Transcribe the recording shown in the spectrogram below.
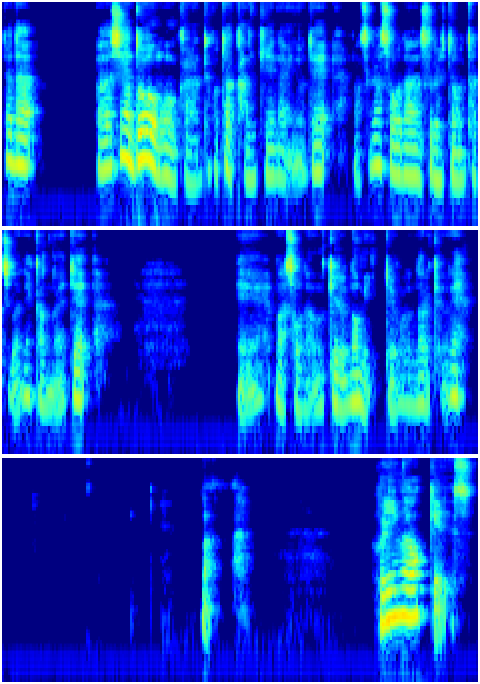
ただ、私がどう思うかなんてことは関係ないので、まあ、それは相談する人の立場で考えて、えー、まあ、相談を受けるのみということになるけどね。まあ、不倫は OK です。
